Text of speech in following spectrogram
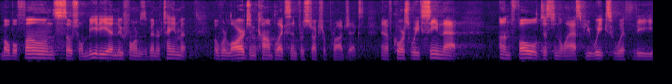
mobile phones, social media, new forms of entertainment, over large and complex infrastructure projects. And of course, we've seen that unfold just in the last few weeks with the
